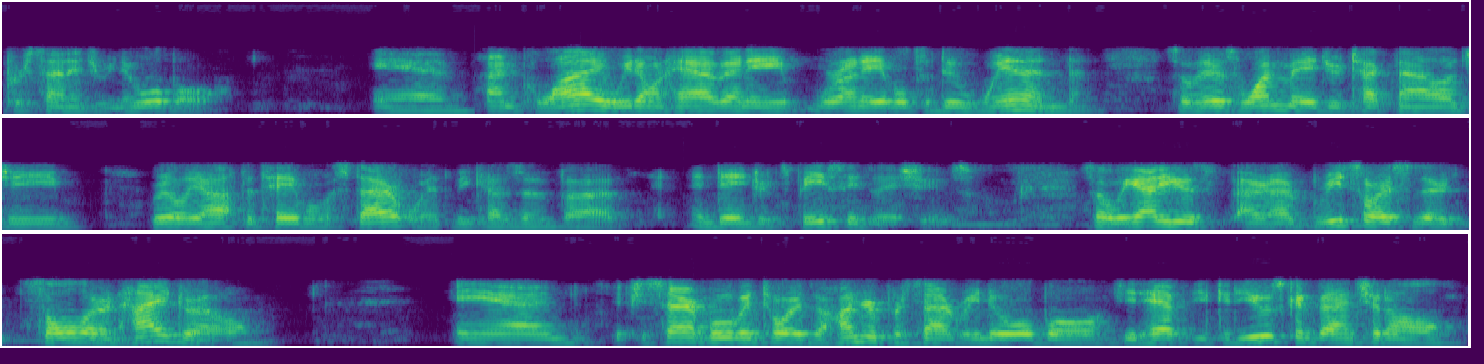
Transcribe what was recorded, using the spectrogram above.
percentage renewable. And on Kauai, we don't have any, we're unable to do wind. So there's one major technology really off the table to start with because of uh, endangered species issues. So we got to use our resources are solar and hydro. And if you start moving towards 100% renewable, you'd have you could use conventional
